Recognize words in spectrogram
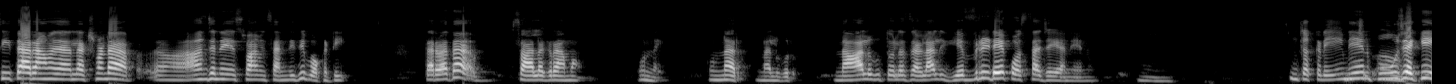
సీతారామ లక్ష్మణ ఆంజనేయ స్వామి సన్నిధి ఒకటి. తర్వాత సాలగ్రామం ఉన్నాయి. ఉన్నారు నలుగురు. నాలుగు తులసి దళాలు ఎవ్రీడేకి వస్తా జయ నేను. ఉమ్. ఇంకా అక్కడ ఏం నేను పూజకి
